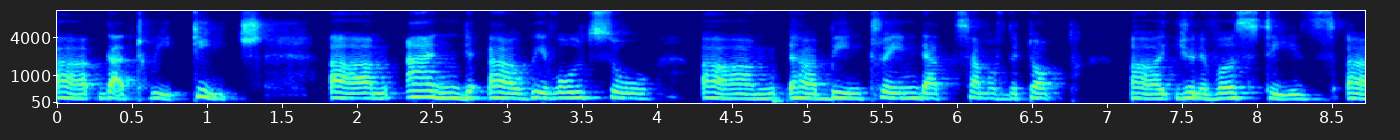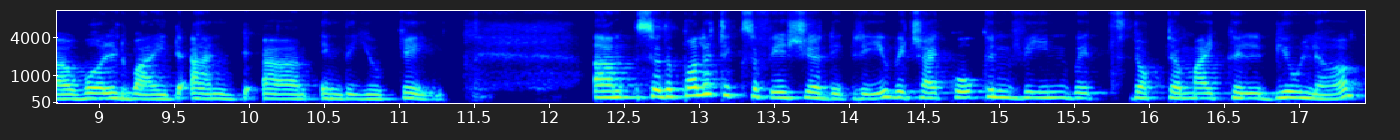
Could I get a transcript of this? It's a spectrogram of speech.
uh, that we teach. Um, and uh, we've also um, uh, been trained at some of the top uh, universities uh, worldwide and uh, in the UK. Um, so the Politics of Asia degree, which I co-convene with Dr. Michael Buehler,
